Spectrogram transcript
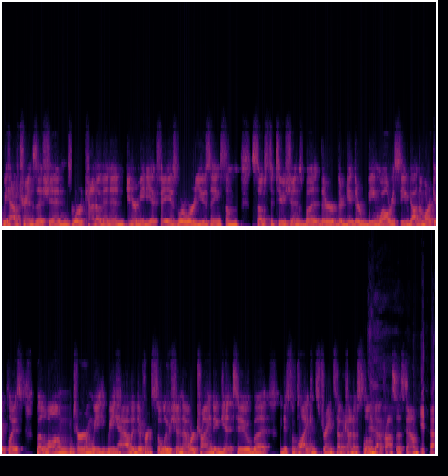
we have transitioned. We're kind of in an intermediate phase where we're using some substitutions, but they're they're get, they're being well received out in the marketplace. But long term, we we have a different solution that we're trying to get to, but the supply constraints have kind of slowed that process down. Yeah,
